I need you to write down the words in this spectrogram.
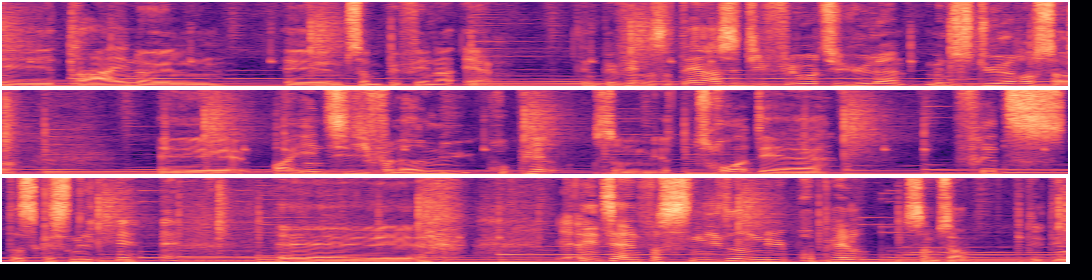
øh, drejenøglen, øh, som befinder, ja, den befinder sig der, og så de flyver til Jylland, men styrter så. Øh, og indtil de får lavet en ny propel, som jeg tror, det er Fritz, der skal snitte den. øh. Indtil han får snittet en ny propel, som så, det det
